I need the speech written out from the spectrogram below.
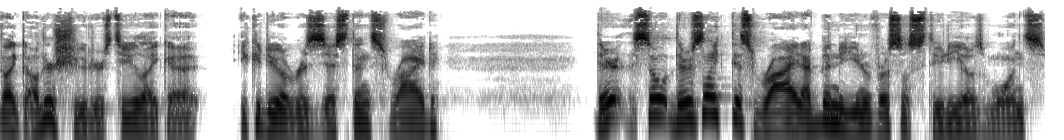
like other shooters too. Like a, you could do a resistance ride. There, so there's like this ride. I've been to Universal Studios once,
